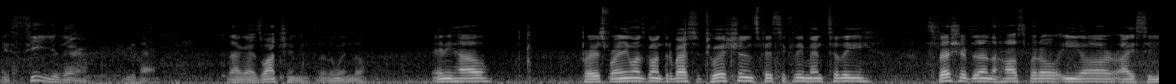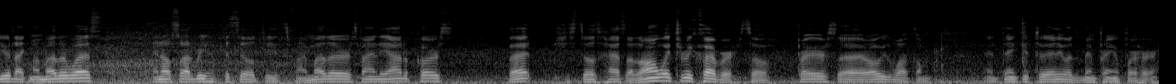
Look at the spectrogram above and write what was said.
I see you there. Look at that. That guy's watching me through the window. Anyhow, prayers for anyone's going through bad situations, physically, mentally, especially if they're in the hospital, ER, ICU, like my mother was, and also at rehab facilities. My mother is finally out, of course, but she still has a long way to recover. So prayers are always welcome. And thank you to anyone who's been praying for her,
